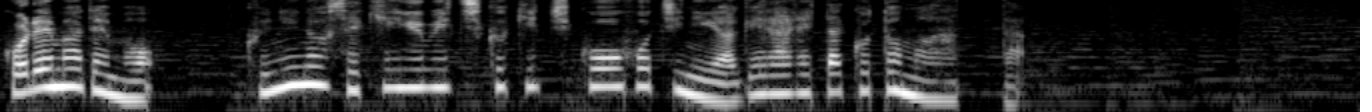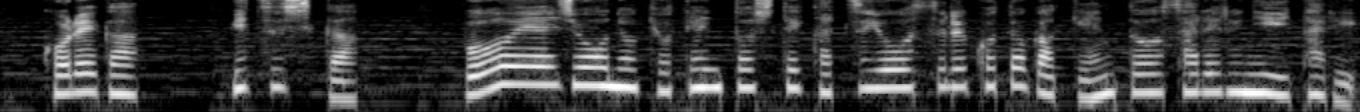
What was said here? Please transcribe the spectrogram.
これまでも国の石油備蓄基地候補地に挙げられたこともあった。これが、いつしか、防衛上の拠点として活用することが検討されるに至り、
